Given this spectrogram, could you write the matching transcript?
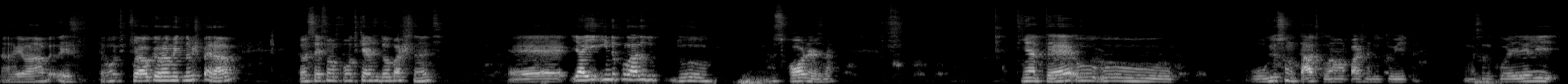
Aí eu, ah, beleza. Então tipo, foi algo que eu realmente não esperava. Então esse aí foi um ponto que ajudou bastante. É, e aí, indo pro lado do, do, dos corners, né? Tinha até o, o, o Wilson Tático lá, uma página do Twitter. Começando com ele, ele,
